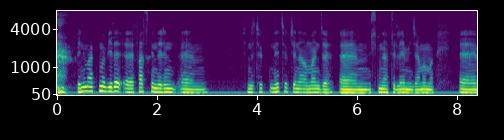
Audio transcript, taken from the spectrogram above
Benim aklıma bir de e, Fassbinder'in e, şimdi Türk ne Türkçe ne Almanca e, ismini hatırlayamayacağım ama e,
